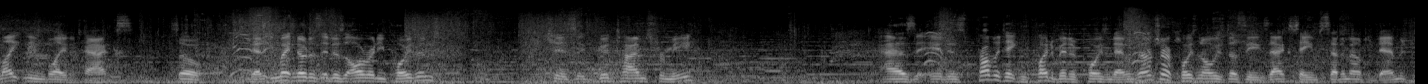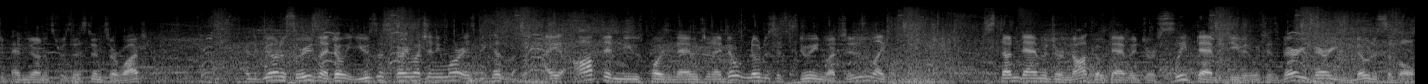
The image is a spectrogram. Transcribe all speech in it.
lightning blight attacks. So, yeah, you might notice it is already poisoned, which is good times for me. as it is probably taking quite a bit of poison damage. I'm not sure if poison always does the exact same set amount of damage depending on its resistance or what. And to be honest, the reason I don't use this very much anymore is because I often use poison damage and I don't notice it's doing much. It isn't like stun damage or knockout damage or sleep damage even, which is very, very noticeable.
